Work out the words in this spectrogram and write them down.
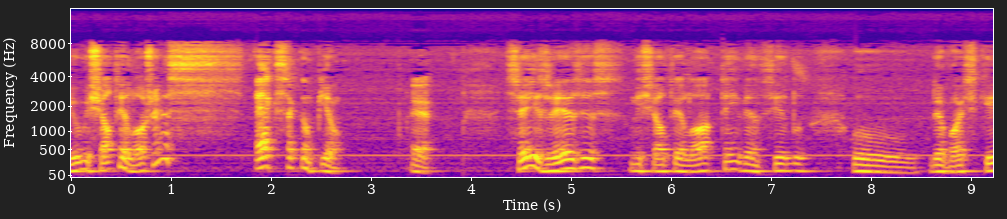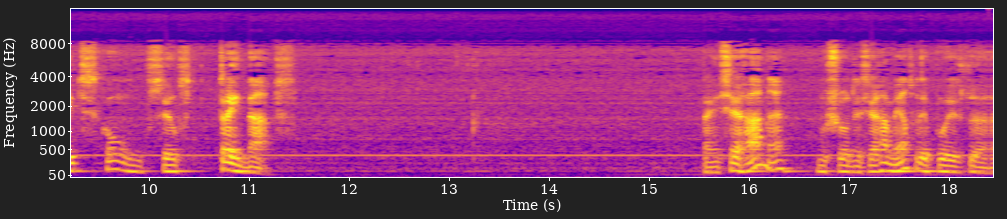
E o Michel Teló já é ex-campeão. É. Seis vezes Michel Teló tem vencido o The Voice Kids com seus treinados. Para encerrar, né? no show de encerramento, depois da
